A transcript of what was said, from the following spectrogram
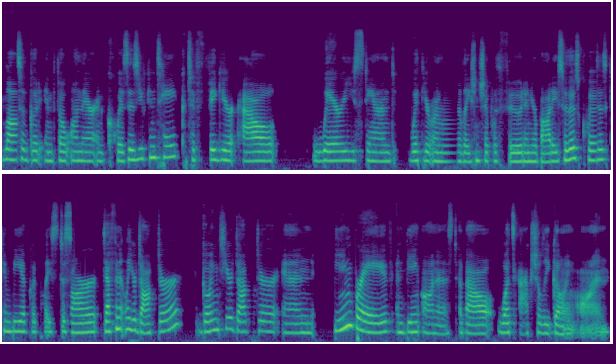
lots of good info on there and quizzes you can take to figure out where you stand with your own relationship with food and your body. So those quizzes can be a good place to start. Definitely your doctor, going to your doctor and being brave and being honest about what's actually going on.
